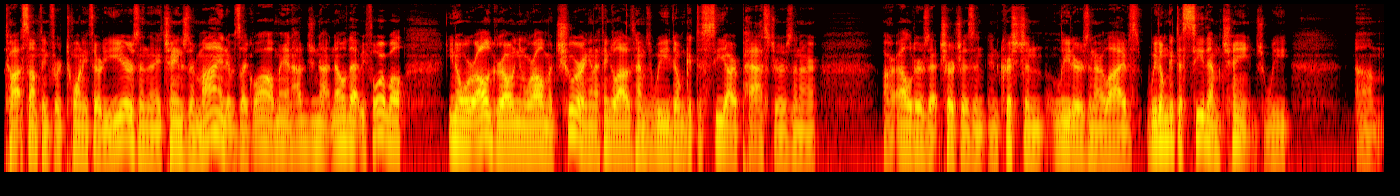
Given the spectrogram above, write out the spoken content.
taught something for 20 30 years and then they change their mind it was like oh man how did you not know that before well you know we're all growing and we're all maturing and i think a lot of times we don't get to see our pastors and our our elders at churches and, and, Christian leaders in our lives, we don't get to see them change. We, um,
